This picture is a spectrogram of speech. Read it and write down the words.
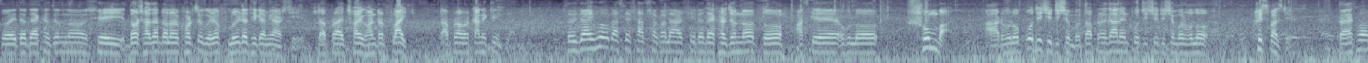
তো এটা দেখার জন্য সেই দশ হাজার ডলার খরচ করে ফ্লোরিডা থেকে আমি আসছি। তা প্রায় ছয় ঘণ্টার ফ্লাইট তারপর আবার কানেক্টিং ফ্লাইট তো যাই হোক, আজকে সাত সকালে আসছি এটা দেখার জন্য। তো আজকে হলো সোমবার, আর হলো পঁচিশে ডিসেম্বর। তো আপনারা জানেন, পঁচিশে ডিসেম্বর হলো ক্রিসমাস ডে তো এখন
